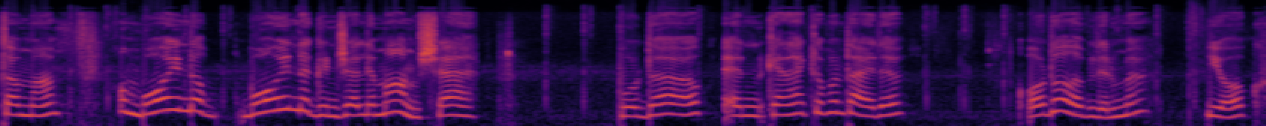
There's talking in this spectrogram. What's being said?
Tamam. Ama bu oyunda, bu oyunda güncelleme almış ha. Burada yok. En, genellikle buradaydı. Orada olabilir mi? Yok.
